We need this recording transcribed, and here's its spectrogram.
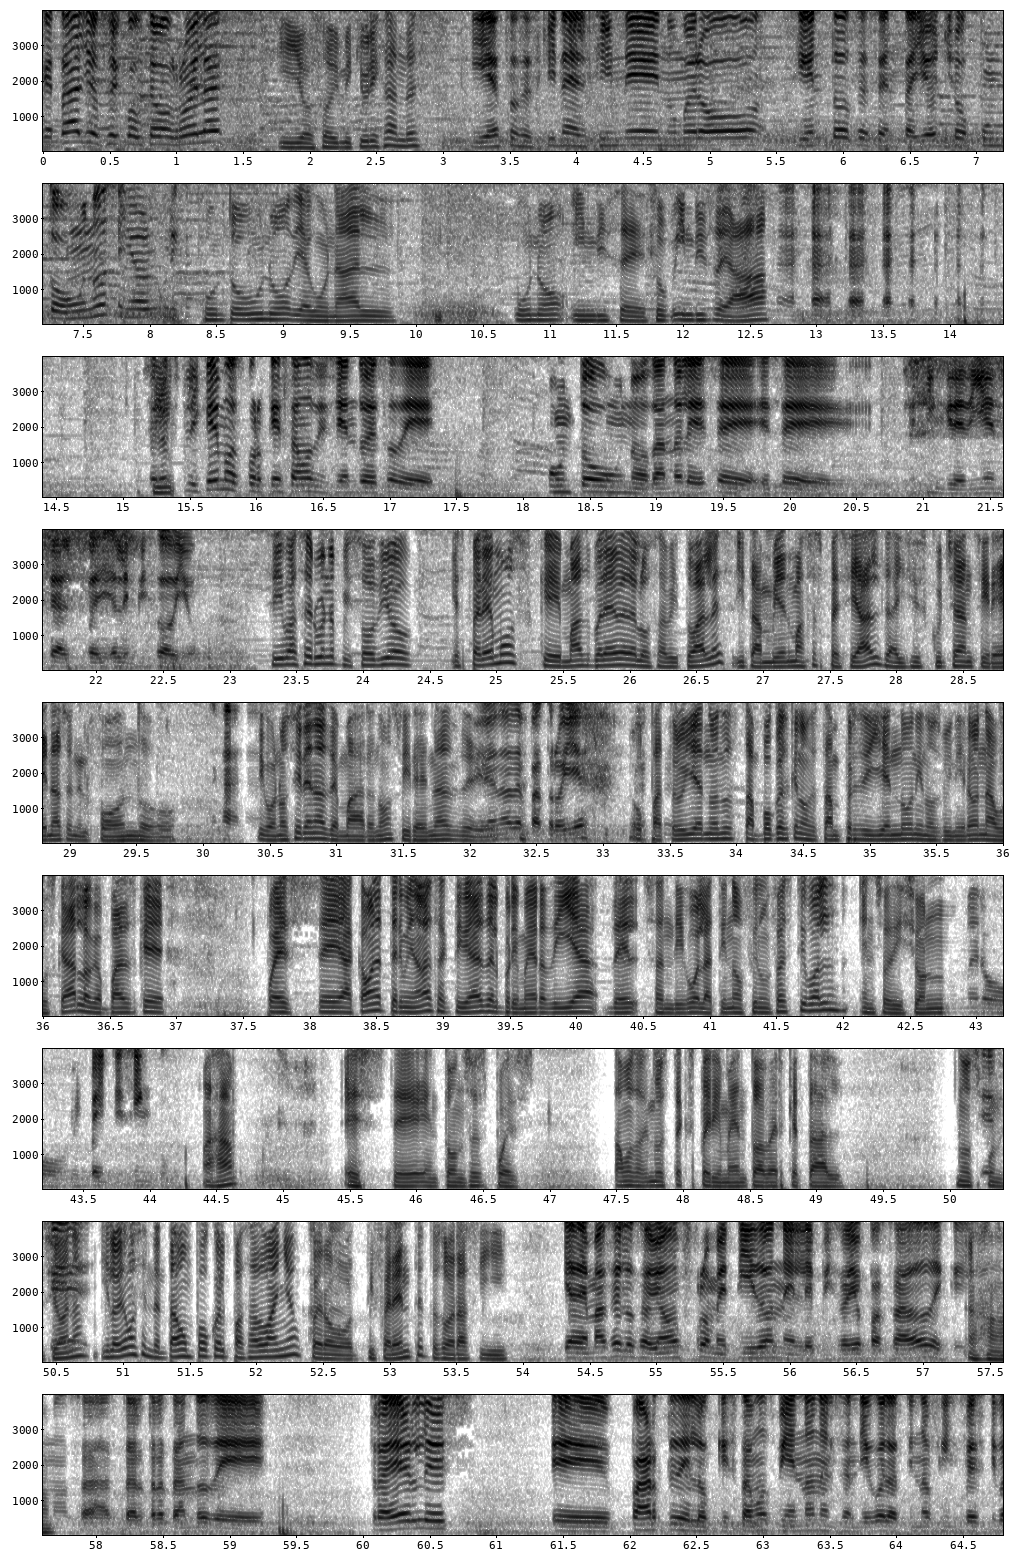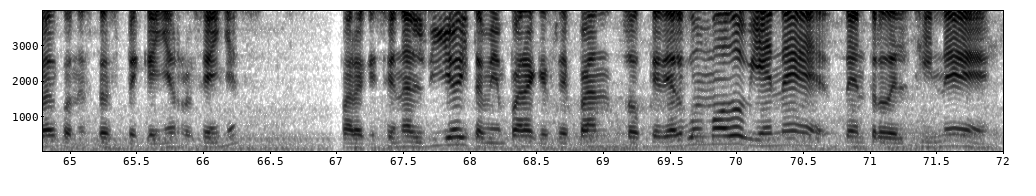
¿qué tal? Yo soy Cuauhtémoc Ruelas. Y yo soy Miki Brijandes. Y esto es Esquina del Cine número 168.1, señor Brijandes. Punto 1, diagonal 1, índice, subíndice A. Pero Sí, expliquemos por qué estamos diciendo eso de punto 1, dándole ese, ese, ese ingrediente al, al episodio. Sí, va a ser un episodio, esperemos que más breve de los habituales y también más especial. Ahí sí escuchan sirenas en el fondo. Digo, no sirenas de mar, ¿no? Sirenas de... Sirena de patrulla. o patrullas, no tampoco es que nos están persiguiendo ni nos vinieron a buscar. Lo que pasa es que, pues, se acaban de terminar las actividades del primer día del San Diego Latino Film Festival en su edición número 25. Ajá. Este, entonces, pues, estamos haciendo este experimento a ver qué tal nos Es funciona. que- Y lo habíamos intentado un poco el pasado año, pero diferente. Entonces, ahora sí. Y además se los habíamos prometido en el episodio pasado de que Ajá. íbamos a estar tratando de traerles eh, parte de lo que estamos viendo en el San Diego Latino Film Festival con estas pequeñas reseñas para que estén al día y también para que sepan lo que de algún modo viene dentro del cine,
